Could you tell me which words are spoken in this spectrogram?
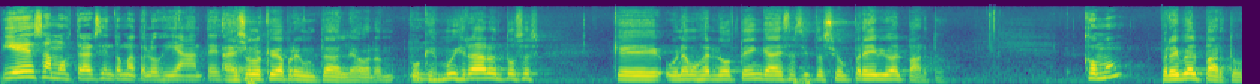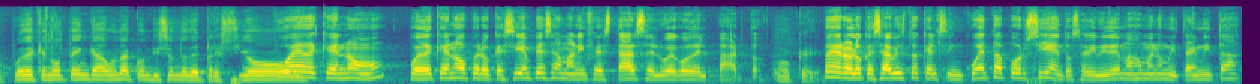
empieza a mostrar sintomatología antes. A eso es lo que voy a preguntarle ahora, porque es muy raro entonces que una mujer no tenga esa situación previo al parto. ¿Cómo? previo al parto? ¿Puede que no tenga una condición de depresión? Puede que no, puede que no, pero que sí empiece a manifestarse luego del parto. Pero lo que se ha visto es que el 50% se divide más o menos mitad y mitad,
